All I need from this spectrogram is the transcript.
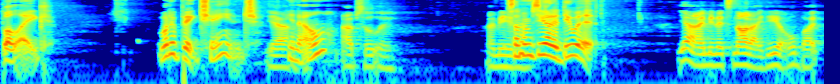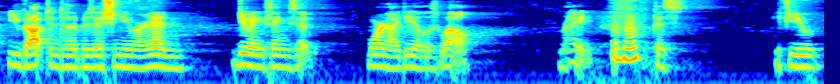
but like, what a big change. Yeah. You know? absolutely i mean Sometimes you got to do it. Yeah i mean it's not ideal but you got into the position you are in doing things that weren't ideal as well right? Because if you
